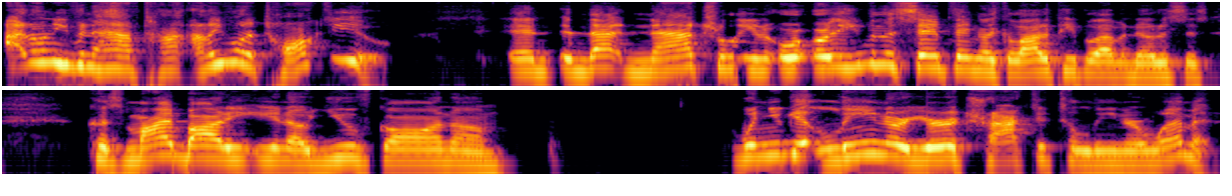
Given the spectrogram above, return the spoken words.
I don't even have time. I don't even want to talk to you. And and that naturally, or, or even the same thing, like a lot of people haven't noticed is because my body, you know, you've gone um when you get leaner, you're attracted to leaner women.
